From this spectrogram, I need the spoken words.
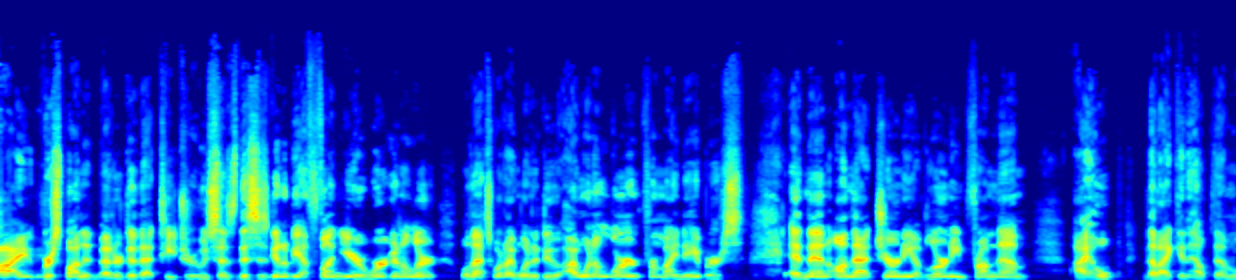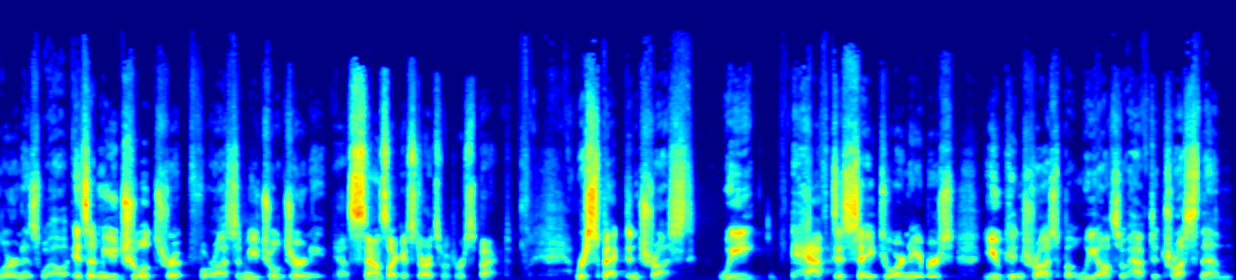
I responded better to that teacher who says, this is going to be a fun year. We're going to learn. Well, that's what I want to do. I want to learn from my neighbors. And then on that journey of learning from them, I hope that I can help them learn as well. It's a mutual trip for us, a mutual journey. yes. Sounds like it starts with respect. Respect and trust. We have to say to our neighbors, you can trust, but we also have to trust them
